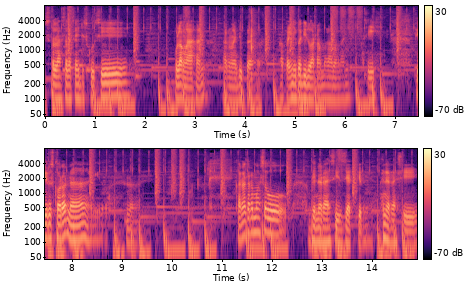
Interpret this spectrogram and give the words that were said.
setelah selesai diskusi pulang lahan karena juga apa ini juga di luar lama-lama kan masih virus corona gitu. Nah karena termasuk generasi Z gitu ya generasi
